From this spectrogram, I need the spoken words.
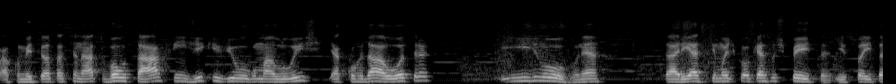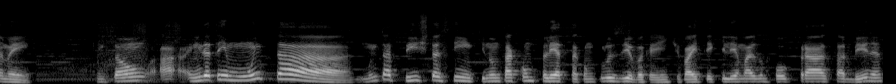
a cometer o assassinato, voltar, fingir que viu alguma luz e acordar a outra e ir de novo, né? Estaria acima de qualquer suspeita, isso aí também. Então, ainda tem muita muita pista assim que não está completa, conclusiva, que a gente vai ter que ler mais um pouco para saber, né?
